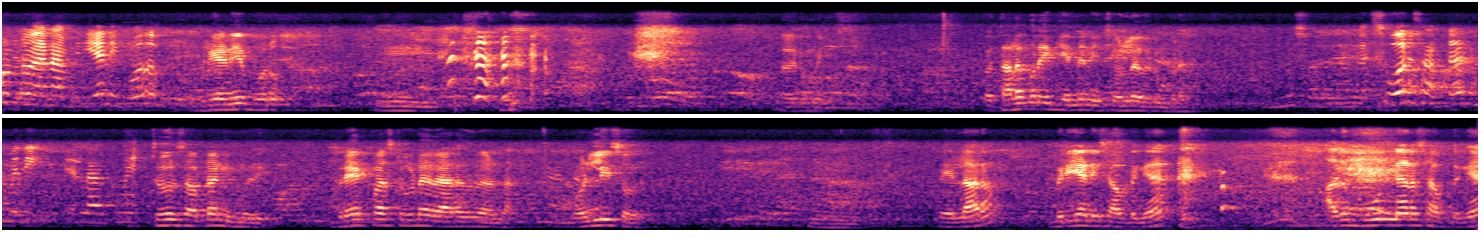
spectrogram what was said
ஒன்றும் வேணாம். பிரியாணி போதும். பிரியாணியே போகிறோம் ம். அருமை. இப்போ தலைமுறைக்கு என்ன நீ சொல்ல விரும்புகிற ஒன்றும் சொல்லுவாங்க சோறு சாப்பிட்டா நிம்மதி எல்லாருக்குமே. சோறு சாப்பிட்டா நிம்மதி. பிரேக்ஃபாஸ்ட் கூட வேறு எதுவும் வேண்டாம். ஒன்லி சோறு. இப்போ எல்லாரும் பிரியாணி சாப்பிடுங்க. அதுவும் மூணு நேரம் சாப்பிடுங்க.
